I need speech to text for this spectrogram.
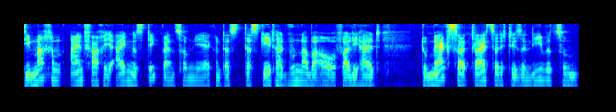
die machen einfach ihr eigenes Ding bei Insomniac und das, das geht halt wunderbar auf, weil die halt, du merkst halt gleichzeitig diese Liebe zum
